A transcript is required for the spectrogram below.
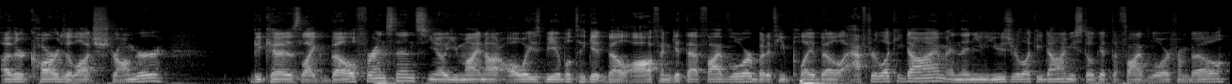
other cards a lot stronger because, like Belle, for instance, you know, you might not always be able to get Belle off and get that five lore, but if you play Belle after Lucky Dime and then you use your Lucky Dime, you still get the five lore from Belle.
